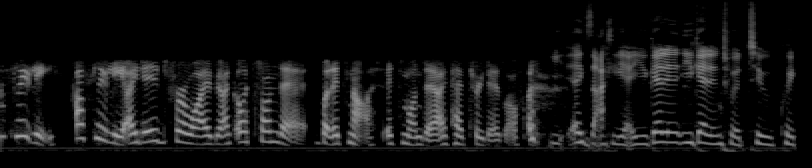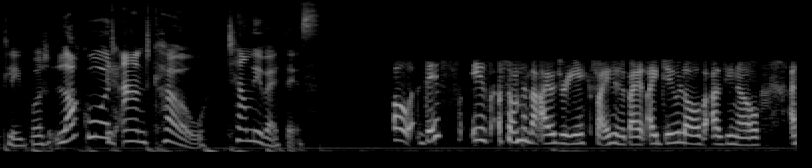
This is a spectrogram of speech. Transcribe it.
Absolutely, absolutely. I did for a while be like, "Oh, it's Sunday," but it's not. It's Monday. I've had three days off. Exactly. Yeah, you get in, you get into it too quickly. But Lockwood and Co. Tell me about this. Oh, this is something that I was really excited about. I do love, as you know, a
